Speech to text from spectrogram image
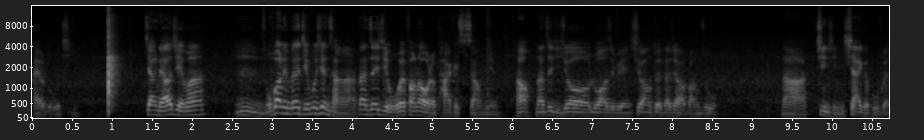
还有逻辑，这样了解吗？嗯，我不知道你们在节目现场啊，但这一集我会放到我的 p a c k e 上面。好，那这集就录到这边，希望对大家有帮助。那进行下一个部分。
